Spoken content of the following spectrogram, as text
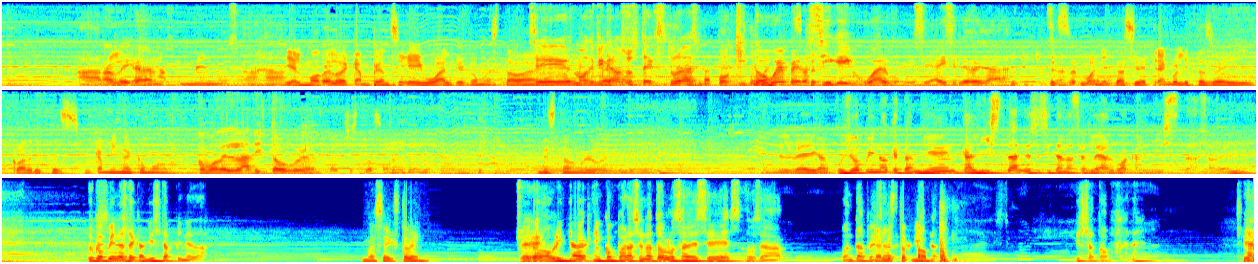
a, A más o menos. Ajá. Y el modelo de campeón sigue igual que como estaba. Sí, en- modificaron sus texturas poquito, güey, pero sigue igual, güey. Sí, ahí sí le doy la. Es un bonito así de triangulitos, güey, y cuadritos. Y camina como. Como del ladito, güey. Está chistoso. Un rework. El Veigar. Pues yo opino que también Calista necesitan hacerle algo a Calista, ¿saben? ¿Tú qué opinas de Calista, Pineda? No sé, está bien. Pero Sí. ahorita, en comparación a todos los ADCs, o sea, ponte a pensar. Calista top. Calista top. Sí,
